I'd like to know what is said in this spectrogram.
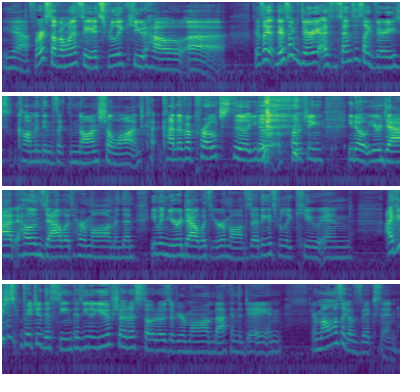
Yeah, first off, I want to say it's really cute how uh, there's like there's like very I sense it's like very common thing. This like nonchalant kind of approach to you know approaching you know your dad, Helen's dad with her mom, and then even your dad with your mom. So I think it's really cute, and I could just picture the scene because you know you have showed us photos of your mom back in the day, and your mom was like a vixen,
